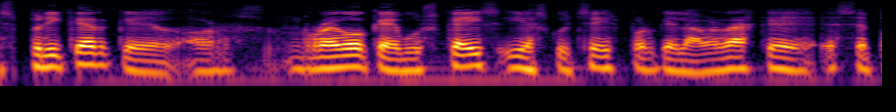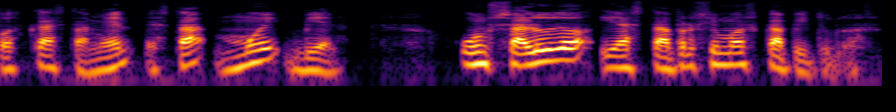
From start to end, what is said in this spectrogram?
Spreaker que os ruego que busquéis y escuchéis porque la verdad es que ese podcast también está muy bien. Un saludo y hasta próximos capítulos.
